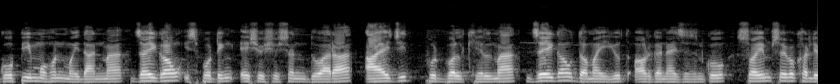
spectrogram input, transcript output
गोपी मोहन मैदानमा जयगाउँ स्पोर्टिङ एसोसिएसनद्वारा आयोजित फुटबल खेलमा जयगाउँ दमाई युथ अर्गनाइजेसनको स्वयंसेवकहरूले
